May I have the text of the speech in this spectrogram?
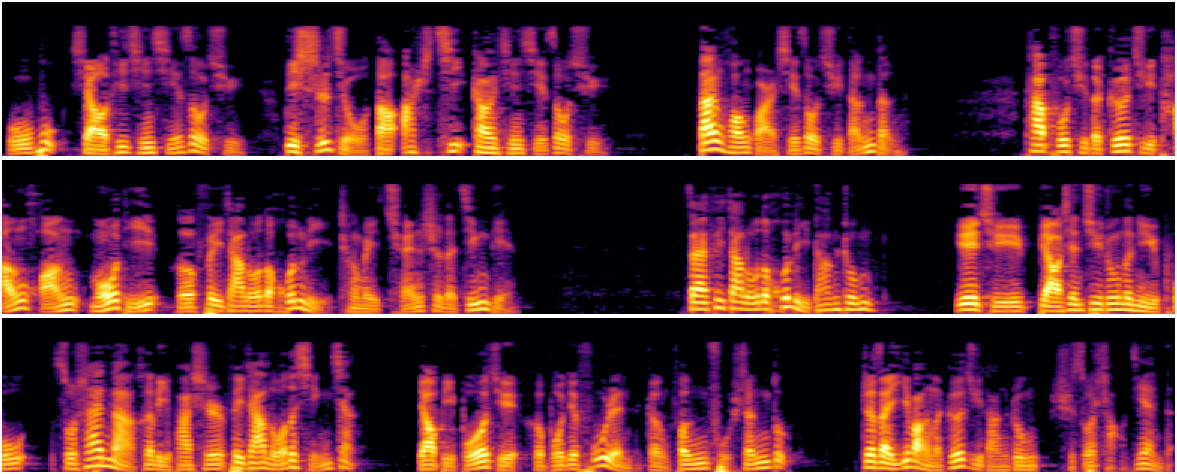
五部小提琴协奏曲、第十九到二十七钢琴协奏曲、单簧管协奏曲等等。他谱曲的歌剧《唐璜》《魔笛》和《费加罗的婚礼》成为全市的经典。在《费加罗的婚礼》当中，乐曲表现剧中的女仆苏珊娜和理发师费加罗的形象，要比伯爵和伯爵夫人更丰富生动。这在以往的歌剧当中是所少见的。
